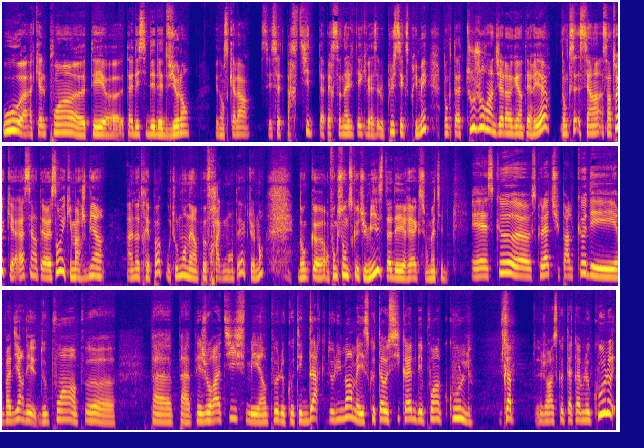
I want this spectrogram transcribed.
Ou à quel point tu as décidé d'être violent. Et dans ce cas-là, c'est cette partie de ta personnalité qui va le plus s'exprimer. Donc, tu as toujours un dialogue intérieur. Donc, c'est c'est un, c'est un truc qui est assez intéressant et qui marche bien à notre époque où tout le monde est un peu fragmenté actuellement. Donc, euh, en fonction de ce que tu mises, tu as des réactions, Mathilde. Et est-ce que, euh, parce que là, tu parles que des, on va dire, des, de points un peu, euh, pas, pas péjoratifs, mais un peu le côté dark de l'humain, mais est-ce que tu as aussi quand même des points cool? Genre, est-ce que tu as quand même le cool?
